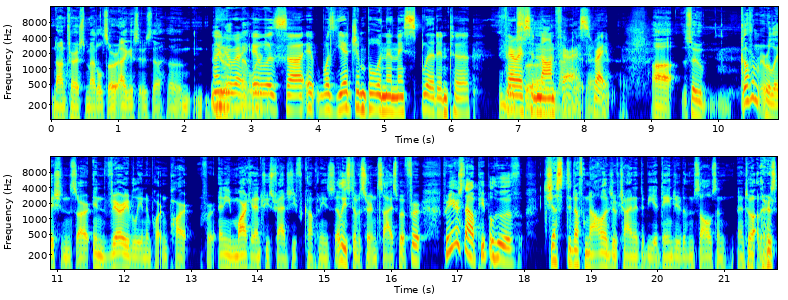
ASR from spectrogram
non-ferrous metals, or I guess it was the, the No, Bureau you're right. It was uh, it was Yejinbu, and then they split into ferrous and uh, non-ferrous. yeah, right. Uh, so government relations are invariably an important part for any market entry strategy for companies, at least of a certain size. But for, for years now, people who have just enough knowledge of China to be a danger to themselves and, and to others,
